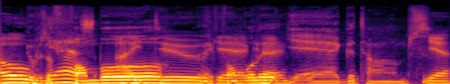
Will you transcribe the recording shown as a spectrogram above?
Oh, it was yes, a fumble. I do. They yeah, fumbled okay. it. Yeah, good times. Yeah.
